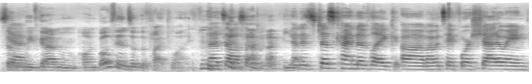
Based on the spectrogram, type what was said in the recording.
So Yeah. we've got them on both ends of the pipeline. That's awesome. Yeah. And it's just kind of like, um, I would say, foreshadowing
